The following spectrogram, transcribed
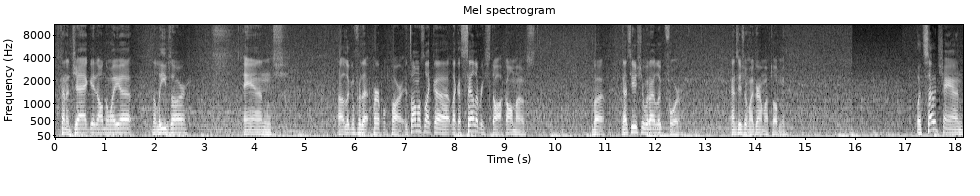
It's kind of jagged on the way up. The leaves are. And uh, looking for that purple part. It's almost like a, like a celery stalk almost. But that's usually what I look for. And that's usually what my grandma told me. With Sochan,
